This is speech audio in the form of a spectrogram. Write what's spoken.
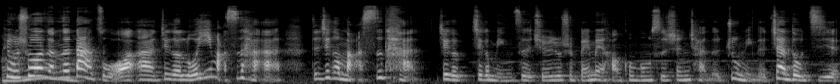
譬如说，咱们的大佐啊，这个罗伊马斯坦的这个马斯坦这个这个名字，其实就是北美航空公司生产的著名的战斗机，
